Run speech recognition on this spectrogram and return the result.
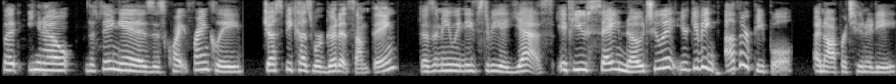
But, you know, the thing is, is quite frankly, just because we're good at something doesn't mean it needs to be a yes. If you say no to it, you're giving other people an opportunity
